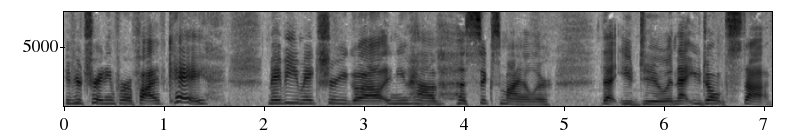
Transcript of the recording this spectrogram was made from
if you're training for a 5K, maybe you make sure you go out and you have a six miler that you do and that you don't stop,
